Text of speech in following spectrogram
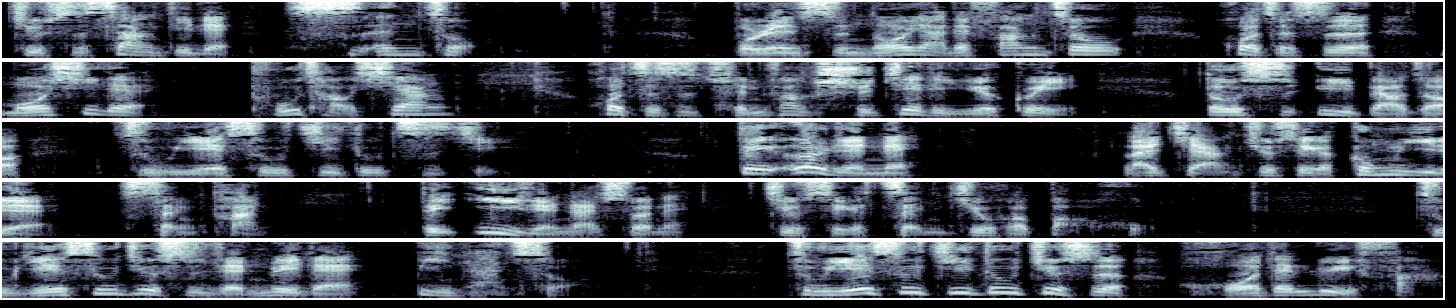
就是上帝的施恩座。不论是挪亚的方舟，或者是摩西的。蒲草箱，或者是存放十诫的约柜，都是预表着主耶稣基督自己。对恶人呢来讲，就是一个公义的审判；对义人来说呢，就是一个拯救和保护。主耶稣就是人类的避难所，主耶稣基督就是活的律法。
